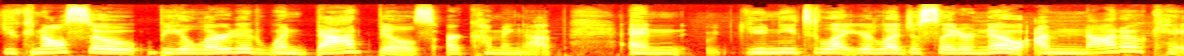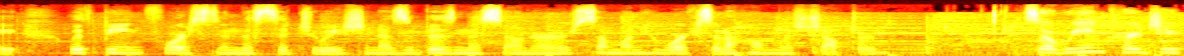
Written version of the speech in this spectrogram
You can also be alerted when bad bills are coming up, and you need to let your legislator know I'm not okay with being forced in this situation as a business owner or someone who works at a homeless shelter. So we encourage you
